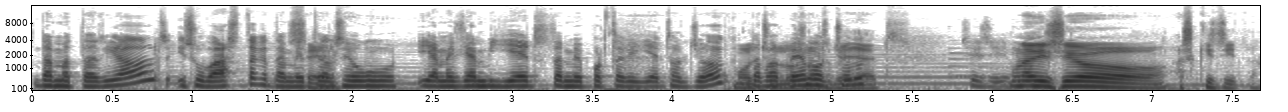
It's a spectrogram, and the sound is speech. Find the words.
De materials i subhasta, que també Sí. té el seu... I a més hi ha bitllets, també porta bitllets al joc, Molt de paper, els molt xulos. bitllets. Sí, sí. Una edició exquisita.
